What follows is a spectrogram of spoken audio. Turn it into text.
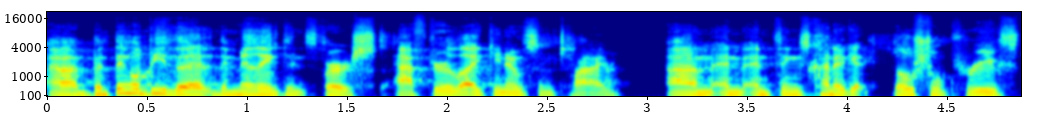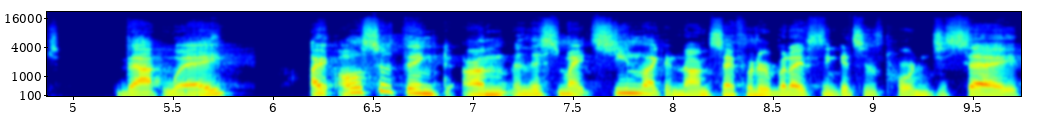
uh, but they'll be the the millionth first after like you know some time. Um, and and things kind of get social proofed that way. I also think, um, and this might seem like a non sequitur, but I think it's important to say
